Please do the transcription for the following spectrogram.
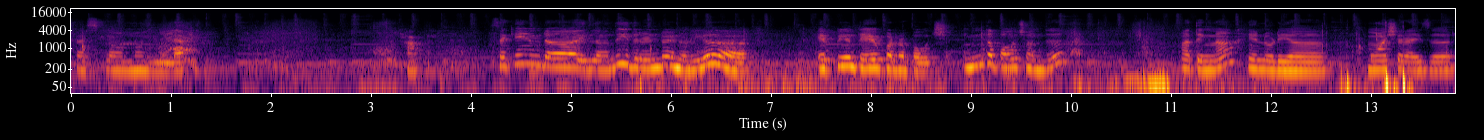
ஃபஸ்ட்டில் ஒன்றும் இல்லை. செகண்ட் uh, இதில் வந்து இது ரெண்டும் என்னுடைய எப்பயும் தேவைப்படுற பவுச் இந்த பவுச் வந்து பார்த்திங்கன்னா என்னுடைய மாய்ஸ்சரைசர்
